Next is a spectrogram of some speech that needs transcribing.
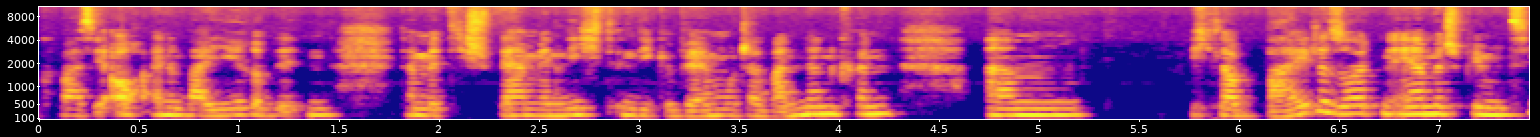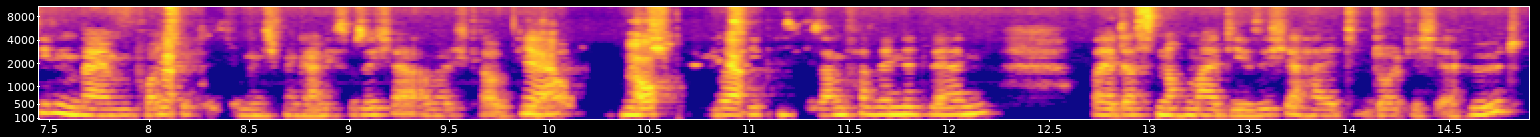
quasi auch eine Barriere bilden, damit die Spermien nicht in die Gebärmutter wandern können. Ähm, ich glaube, beide sollten eher mit Spermiziden beim ja. bin ich mir gar nicht so sicher, aber ich glaube, die ja, auch mit auch, Spermiziden ja. zusammen verwendet werden, weil das nochmal die Sicherheit deutlich erhöht.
